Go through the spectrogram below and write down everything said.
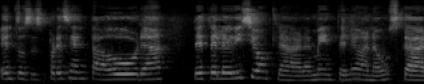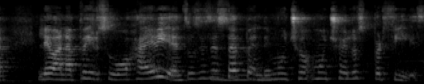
entonces presentadora de televisión, claramente le van a buscar, le van a pedir su hoja de vida. Entonces esto depende mucho, mucho de los perfiles.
